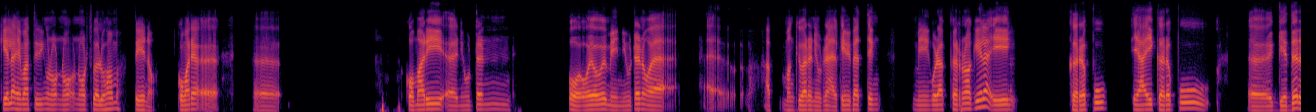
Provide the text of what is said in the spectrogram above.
කියලා හෙමත් ඉතින් නෝට්ස් බලුහම පේනවා. කොමර කොමරි නිවටන් ඔය ඔය මේ නිවටන් ඔය මංකිවර නිවටන ඇල්කෙමි පැත්තෙන් මේ ගොඩක් කරනවා කියලා. ඒ කරපු එයයි කරපු ගෙදර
